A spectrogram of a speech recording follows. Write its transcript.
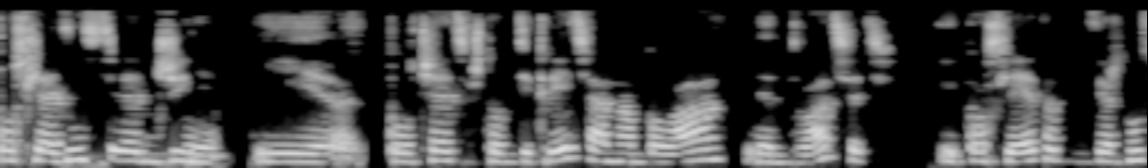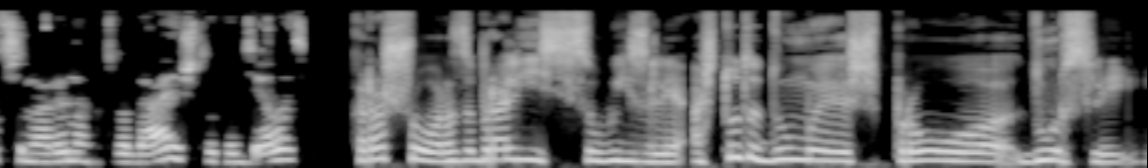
после 11 лет Джинни. И получается, что в декрете она была лет 20, и после этого вернуться на рынок труда и что-то делать. Хорошо, разобрались с Уизли. А что ты думаешь про Дурслей?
